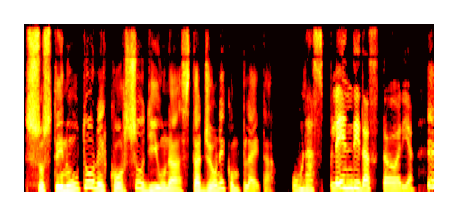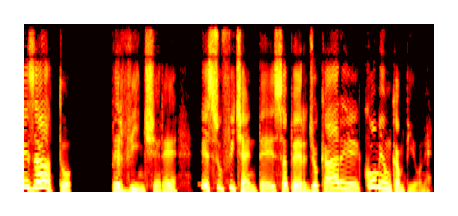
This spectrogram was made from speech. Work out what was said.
sostenuto nel corso di una stagione completa. Una splendida storia. Esatto. Per vincere è sufficiente saper giocare come un campione.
